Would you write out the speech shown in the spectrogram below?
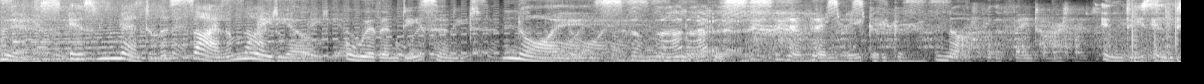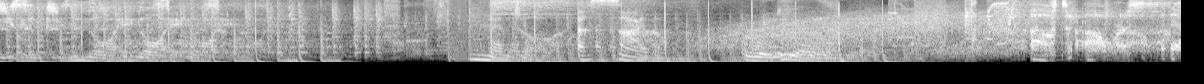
This is Mental Asylum Radio with indecent noise. The maddest in speakers. Not for the faint-hearted. Indecent, indecent noise. Mental Asylum Radio. After Hours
